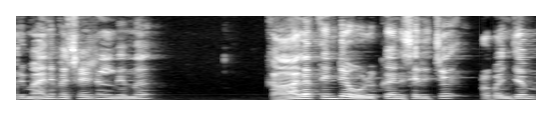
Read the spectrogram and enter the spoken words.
ഒരു മാനിഫെസ്റ്റേഷനിൽ നിന്ന് കാലത്തിന്റെ ഒഴുക്കനുസരിച്ച് പ്രപഞ്ചം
